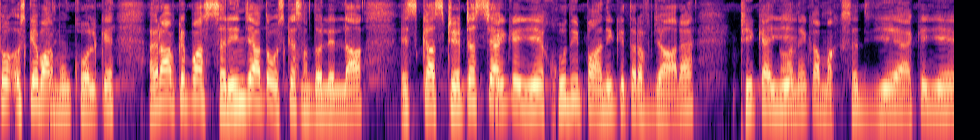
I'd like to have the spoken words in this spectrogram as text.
तो उसके बाद मुँह खोल के, अगर आपके पास सरिंज है तो उसके अलहमदिल्ला इसका स्टेटस चाहिए कि ये खुद ही पानी की तरफ़ जा रहा है। ठीक है ये आने का मकसद ये है कि ये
